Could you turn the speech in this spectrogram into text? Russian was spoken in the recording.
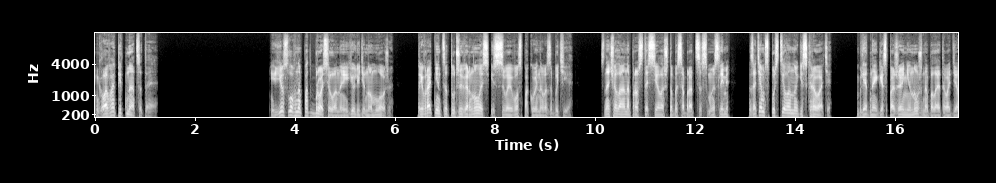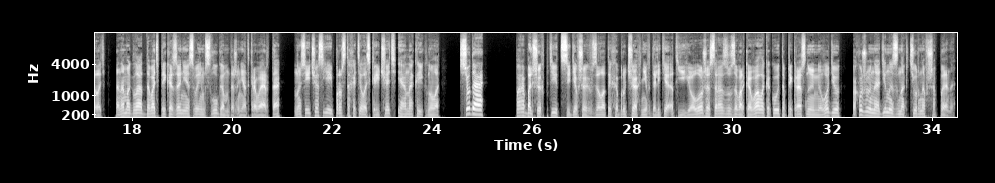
Глава 15 Ее словно подбросило на ее ледяном ложе. Привратница тут же вернулась из своего спокойного забытия. Сначала она просто села, чтобы собраться с мыслями, затем спустила ноги с кровати. Бледной госпоже не нужно было этого делать. Она могла отдавать приказания своим слугам, даже не открывая рта, но сейчас ей просто хотелось кричать, и она крикнула «Сюда!». Пара больших птиц, сидевших в золотых обручах невдалеке от ее ложа, сразу заворковала какую-то прекрасную мелодию, похожую на один из ноктюрнов Шопена.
